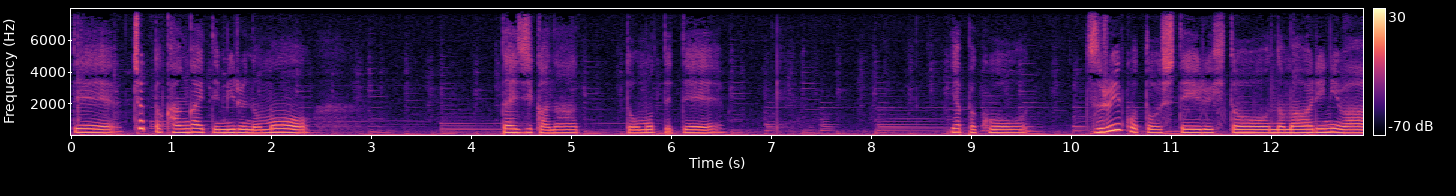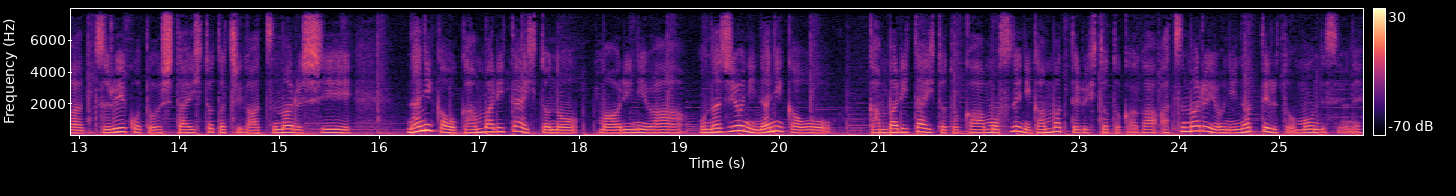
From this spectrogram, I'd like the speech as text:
てちょっと考えてみるのも大事かなと思っててやっぱこうずるいことをしている人の周りにはずるいことをしたい人たちが集まるし何かを頑張りたい人の周りには同じように何かを頑張りたい人とかもうすでに頑張ってる人とかが集まるようになってると思うんですよね。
